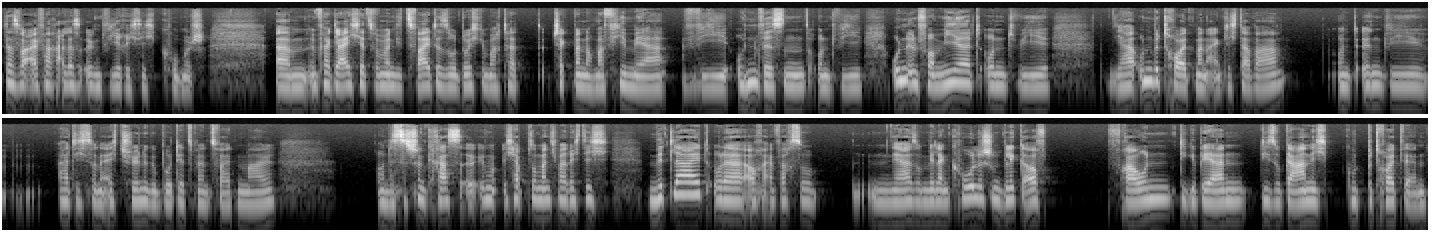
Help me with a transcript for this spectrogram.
das war einfach alles irgendwie richtig komisch. Ähm, Im Vergleich jetzt, wenn man die zweite so durchgemacht hat, checkt man nochmal viel mehr, wie unwissend und wie uninformiert und wie ja, unbetreut man eigentlich da war. Und irgendwie hatte ich so eine echt schöne Geburt jetzt beim zweiten Mal. Und es ist schon krass. Ich habe so manchmal richtig Mitleid oder auch einfach so, ja, so melancholischen Blick auf Frauen, die gebären, die so gar nicht gut betreut werden.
